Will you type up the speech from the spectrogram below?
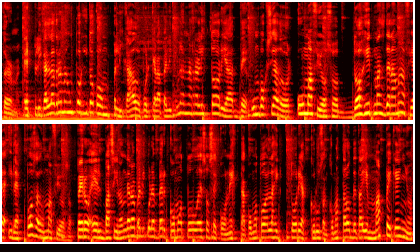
Thurman. Explicar la trama es un poquito complicado porque la película narra la historia de un boxeador, un mafioso, dos hitmans de la mafia y la esposa de un mafioso. Pero el vacilón de la película es ver cómo todo eso se conecta, cómo todas las historias cruzan, cómo hasta los detalles más pequeños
